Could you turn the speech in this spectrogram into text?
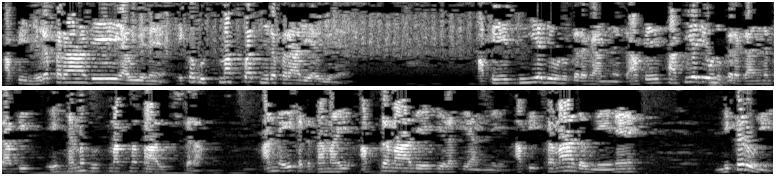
අපි නිර්පරාදේ ඇවිල්ලා නැහැ. එක හුස්මක්වත් නිර්පරාදේ ඇවිල්ලා නැහැ. අපේ සිය දියුණු කරගන්නට, අපේ සතිය දියුණු කරගන්නට අපි මේ හැම හුස්මක්ම පාවිච්චි කරා. අන්න ඒකට තමයි අප්‍රමාදේ කියලා කියන්නේ. අපි ප්‍රමාද වුණේ නැහැ. නිකරුණේ.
